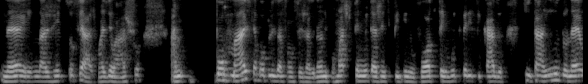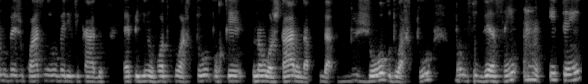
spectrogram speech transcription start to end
né, nas redes sociais, mas eu acho por mais que a mobilização seja grande, por mais que tem muita gente pedindo voto, tem muito verificado que está indo, né? Eu não vejo quase nenhum verificado é, pedindo voto para o Arthur, porque não gostaram da, da, do jogo do Arthur, vamos dizer assim, e tem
